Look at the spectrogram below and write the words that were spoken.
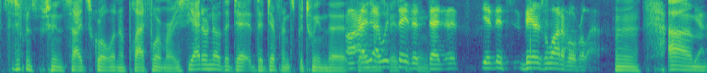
it's the difference between side scroll and a platformer. You see, I don't know the di- the difference between the. the I, I, would say that things. that uh, it's there's a lot of overlap. Mm. Um, yeah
